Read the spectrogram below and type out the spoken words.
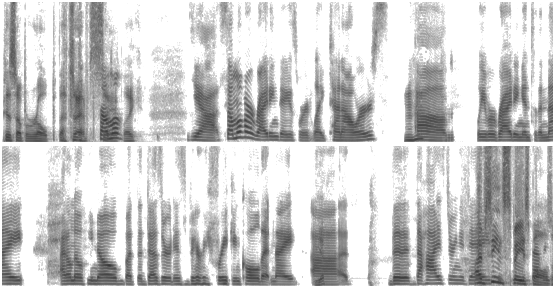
piss up a rope. That's what I have to Some say. of- like Yeah. Some of our riding days were like 10 hours. mhm. Um, we were riding into the night. I don't know if you know, but the desert is very freaking cold at night. Yep. Uh, the the highs during the day. I've seen Spaceballs, 70.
